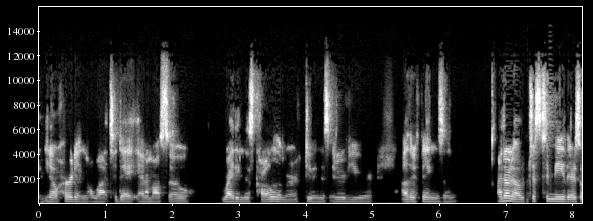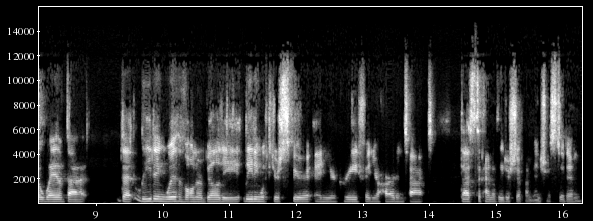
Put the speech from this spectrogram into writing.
you know, hurting a lot today. And I'm also writing this column or doing this interview or other things. And I don't know, just to me, there's a way of that that leading with vulnerability, leading with your spirit and your grief and your heart intact, that's the kind of leadership I'm interested in.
